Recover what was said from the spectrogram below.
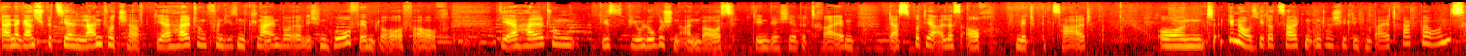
einer ganz speziellen Landwirtschaft, die Erhaltung von diesem kleinbäuerlichen Hof im Dorf auch, die Erhaltung dieses biologischen Anbaus, den wir hier betreiben. Das wird ja alles auch mitbezahlt. Und genau, jeder zahlt einen unterschiedlichen Beitrag bei uns,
